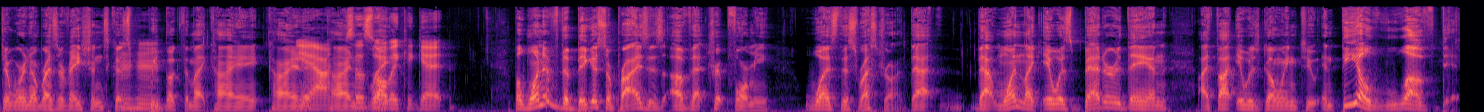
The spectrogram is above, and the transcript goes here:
there were no reservations because we booked them like kind kind Mm-hmm. yeah, kind so that's all we could get. But one of the biggest surprises of that trip for me was this restaurant. That that one, like, it was better than I thought it was going to, and Theo loved it.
